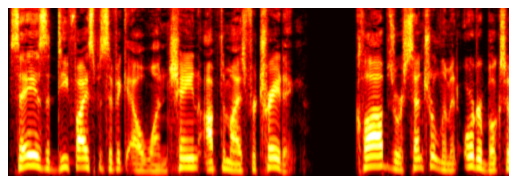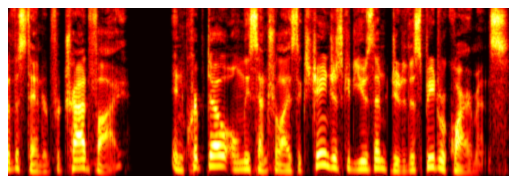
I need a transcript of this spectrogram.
Sei is a DeFi specific L1 chain optimized for trading. CLOBs or central limit order books are the standard for TradFi. In crypto, only centralized exchanges could use them due to the speed requirements,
